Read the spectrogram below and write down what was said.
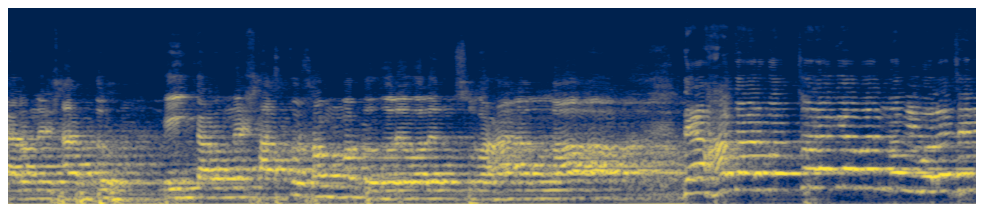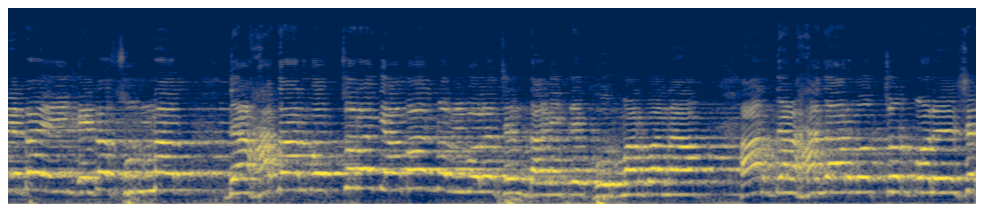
কারণে স্বাস্থ্য এই কারণে স্বাস্থ্যসম্মত। ধরে বলেন, সুবহানাল্লাহ। দেড় হাজার বছর আগে আমার নবী বলেছেন, এটা এই, এটা সুন্নাত। দেড় হাজার বছর আগে আমার নবী বলেছেন, দাড়িতে খুর মারবা না আর দেড় হাজার বছর পরে এসে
